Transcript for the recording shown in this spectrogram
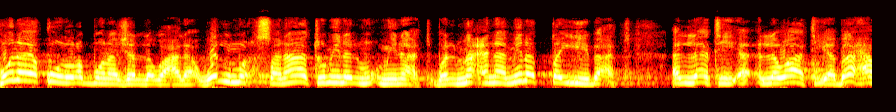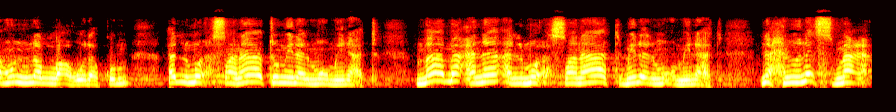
هنا يقول ربنا جل وعلا والمحصنات من المؤمنات والمعنى من الطيبات التي اللواتي أباحهن الله لكم المحصنات من المؤمنات. ما معنى المحصنات من المؤمنات؟ نحن نسمع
